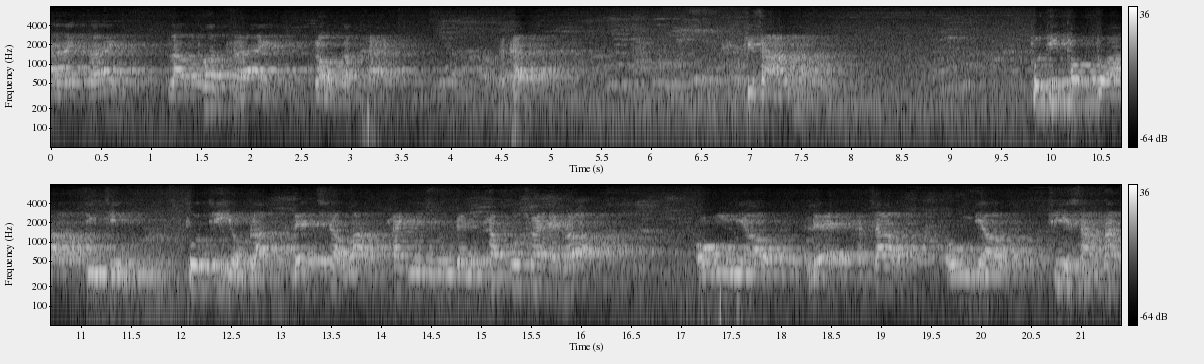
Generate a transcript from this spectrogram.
ลายใครกล่าวโทษใครกล่ากับใครนะครับ ที่สามผู้ที่ทบตัวจริงๆ ที่ยอมรับและเชื่อว่าพระเยซูเป็นพระผู้ช่วยให้รอดองค์เดียวและพระเจ้าองค์เดียวที่สามารถ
